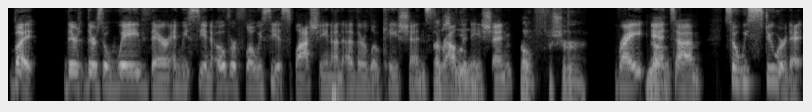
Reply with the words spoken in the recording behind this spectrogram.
but there's there's a wave there and we see an overflow. We see it splashing on other locations throughout Absolutely. the nation. Oh for sure. Right? Yeah. and um so we steward it.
